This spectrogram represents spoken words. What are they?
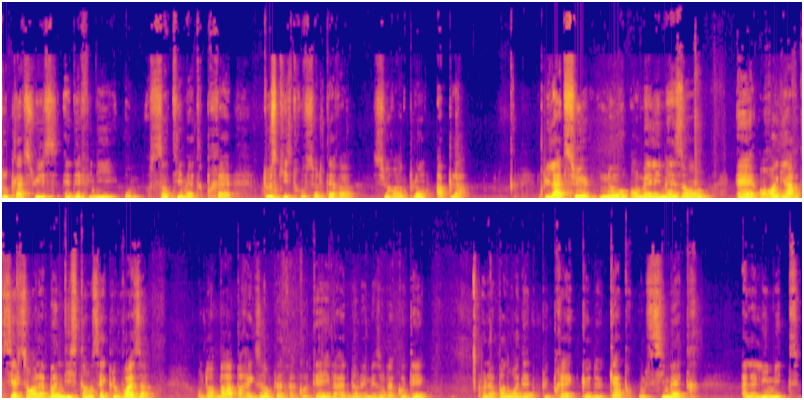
toute la Suisse est définie au centimètre près, tout ce qui se trouve sur le terrain, sur un plan à plat. Puis là-dessus, nous, on met les maisons et on regarde si elles sont à la bonne distance avec le voisin. On ne doit pas, par exemple, être à côté, là, dans les maisons d'à côté, on n'a pas le droit d'être plus près que de 4 ou 6 mètres à la limite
